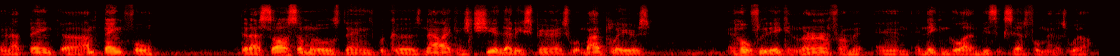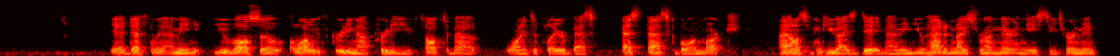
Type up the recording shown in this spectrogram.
and I think uh, I'm thankful that I saw some of those things because now I can share that experience with my players, and hopefully they can learn from it and and they can go out and be successful men as well. Yeah, definitely. I mean, you've also, along with Gritty Not Pretty, you've talked about wanting to play your best best basketball in March. I honestly think you guys did. I mean, you had a nice run there in the ACC tournament,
